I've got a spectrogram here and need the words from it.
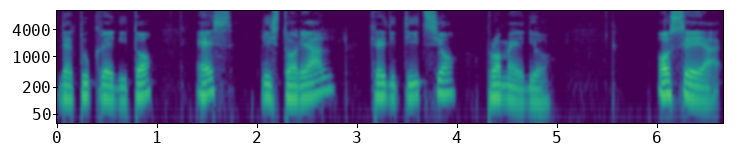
de tu crédito es el historial crediticio promedio, o sea,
